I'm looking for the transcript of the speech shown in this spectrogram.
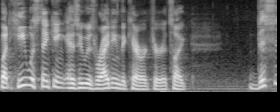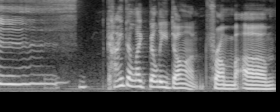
But he was thinking as he was writing the character, it's like, this is kind of like Billy Dawn from um,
